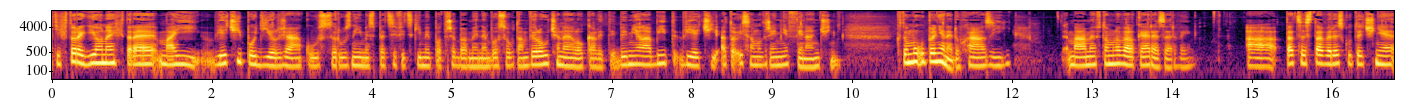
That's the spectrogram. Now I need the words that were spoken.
těchto regionech, které mají větší podíl žáků s různými specifickými potřebami nebo jsou tam vyloučené lokality, by měla být větší a to i samozřejmě finanční. K tomu úplně nedochází. Máme v tomhle velké rezervy. A ta cesta vede skutečně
